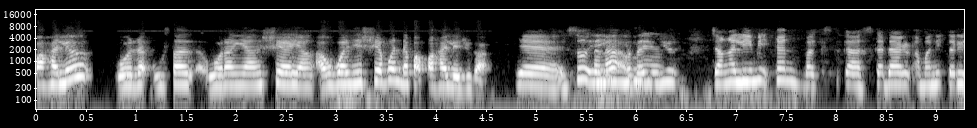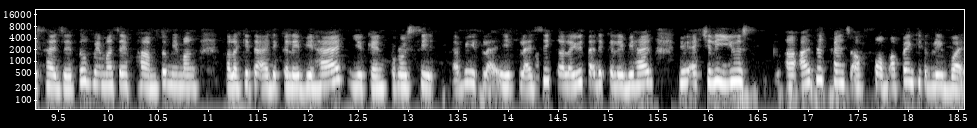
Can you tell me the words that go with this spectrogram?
pahala orang ustaz orang yang share yang awalnya share pun dapat pahala juga Yeah, so you, you, you, jangan limitkan sekadar monetary saja. Tu memang saya faham. Tu memang kalau kita ada kelebihan you can proceed. Tapi if like, if let's say kalau you tak ada kelebihan you actually use uh, other kinds of form. Apa yang kita boleh buat?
